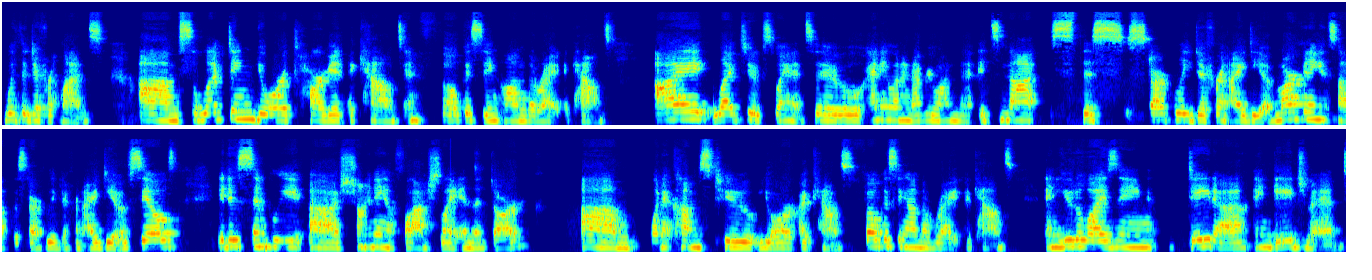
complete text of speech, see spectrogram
with a different lens, um, selecting your target accounts and focusing on the right accounts. I like to explain it to anyone and everyone that it's not this starkly different idea of marketing. It's not the starkly different idea of sales. It is simply uh, shining a flashlight in the dark um, when it comes to your accounts, focusing on the right accounts and utilizing data engagement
